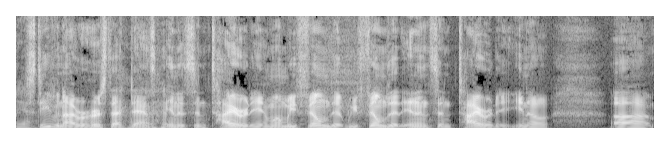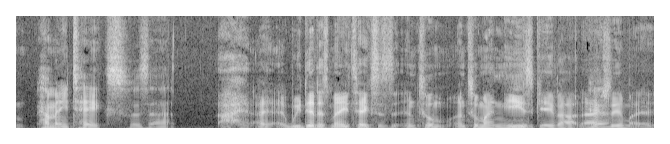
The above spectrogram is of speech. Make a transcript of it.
Yeah. Steve and I rehearsed that dance in its entirety, and when we filmed it, we filmed it in its entirety. You know, uh, How many takes was that? I, I, we did as many takes as until until my knees gave out. Yeah. Actually, my,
